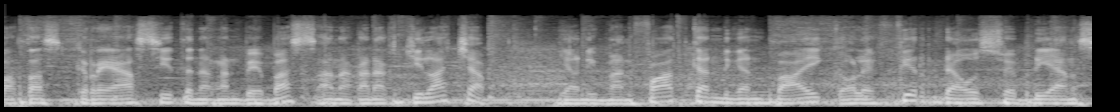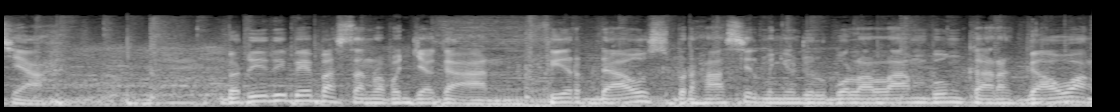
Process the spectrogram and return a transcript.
atas kreasi tendangan bebas anak-anak Cilacap yang dimanfaatkan dengan baik oleh Firdaus Febriansyah. Berdiri bebas tanpa penjagaan, Firdaus berhasil menyundul bola lambung ke arah gawang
